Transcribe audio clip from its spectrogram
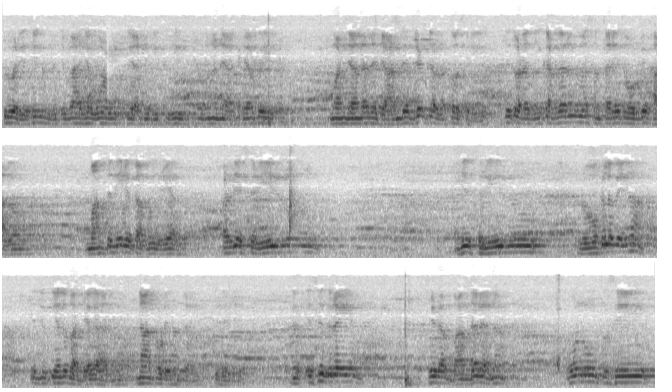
ਗੁਰੂ ਹਰੀ ਸਿੰਘ ਰਜਵਾ ਜੀ ਉਹ ਅੱਜ ਕੀਤੀ ਸੀ ਉਹਨਾਂ ਨੇ ਆਖਿਆ ਵੀ ਮਨ ਜਾਂਦਾ ਤੇ ਜਾਣਦੇ ਡਿੱਟ ਰੱਖੋ ਸਰੀਰ ਜੇ ਤੁਹਾਡਾ ਜੀ ਕਰਦਾ ਨਾ, ਮੈਂ ਸੰਤਰੇ ਤੋੜ ਕੇ ਖਾ ਲਵਾਂ। ਮਨ ਤੇ ਨਹੀਂ ਕਾਬੂ ਰਿਹਾ। ਪਰ ਜੇ ਸਰੀਰ ਨੂੰ, ਜੇ ਸਰੀਰ ਨੂੰ ਰੋਕ ਲਵੇ ਨਾ, ਤੇ ਜੁੱਤੀਆਂ ਤੋਂ ਬਚੇਗਾ ਆਦਮੀ ਨਾ ਤੋੜੇ ਹੁੰਦਾ ਕਿਸੇ ਦੇ। ਇਸੇ ਤਰ੍ਹਾਂ ਹੀ ਜਿਹੜਾ ਬਾਂਦਰ ਹੈ ਨਾ, ਉਹਨੂੰ ਤੁਸੀਂ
